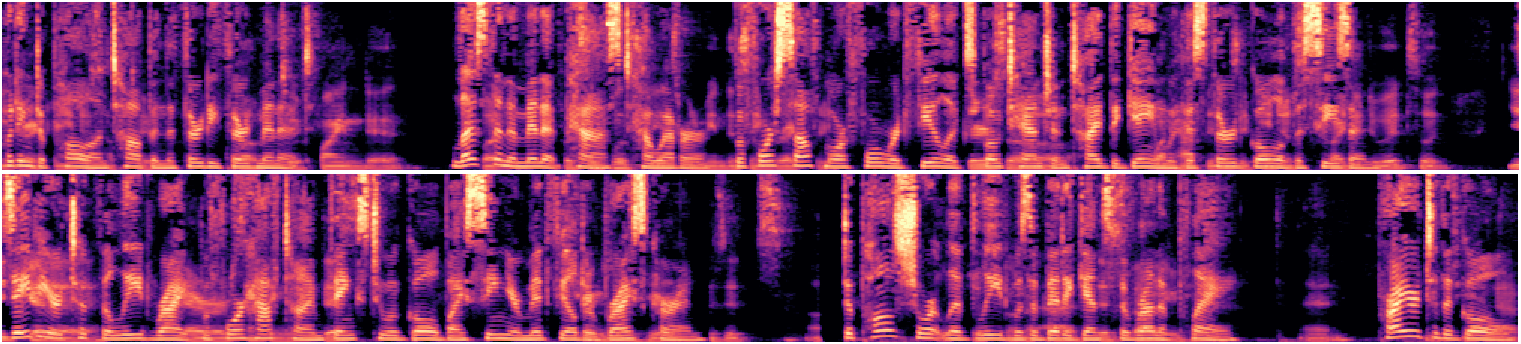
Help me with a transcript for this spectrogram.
putting DePaul on top in the 33rd minute. Less than a minute passed, however, before sophomore forward Felix Boe-Tangen tied the game with his third goal of the season. Xavier took the lead right before halftime like thanks to a goal by senior midfielder Bryce Curran. Uh, DePaul's short-lived lead was a bit against the run of play. Prior to the goal,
